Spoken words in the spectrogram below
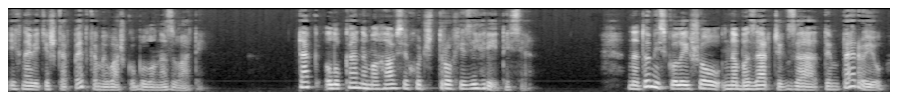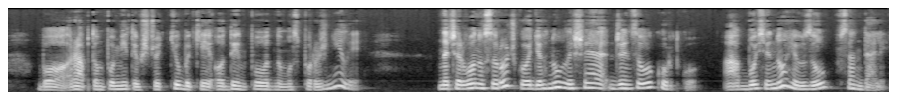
Їх навіть і шкарпетками важко було назвати. Так Лука намагався хоч трохи зігрітися. Натомість, коли йшов на базарчик за темперою, бо раптом помітив, що тюбики один по одному спорожніли, на червону сорочку одягнув лише джинсову куртку, а босі ноги взув в сандалі.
